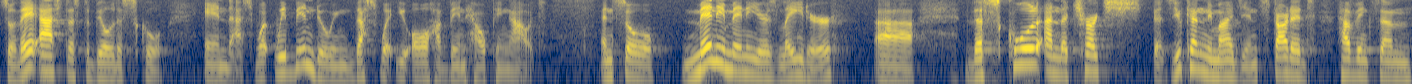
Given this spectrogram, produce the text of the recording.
So they asked us to build a school. And that's what we've been doing. That's what you all have been helping out. And so many, many years later, uh, the school and the church, as you can imagine, started having some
